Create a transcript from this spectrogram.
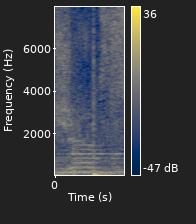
just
